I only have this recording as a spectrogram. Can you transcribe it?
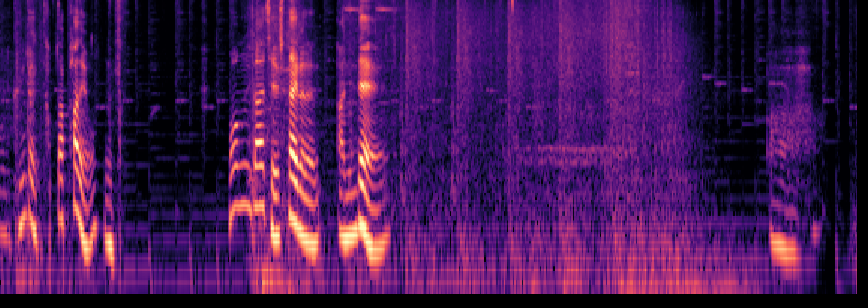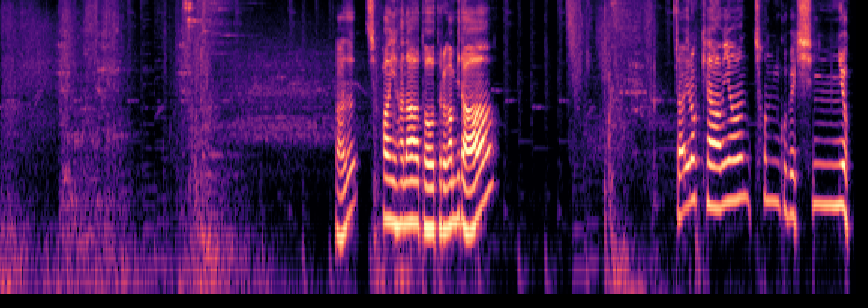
어, 굉장히 답답하네요. 음. 뭔가 제 스타일은 아닌데 자, 지팡이 하나 더 들어갑니다. 자, 이렇게 하면 1916.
